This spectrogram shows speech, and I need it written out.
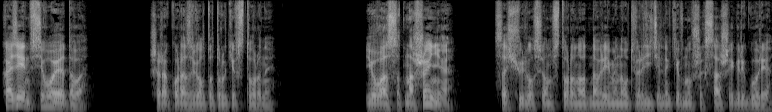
Хозяин всего этого». Широко развел тот руки в стороны. «И у вас отношения?» Сощурился он в сторону одновременно утвердительно кивнувших Саши и Григория.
